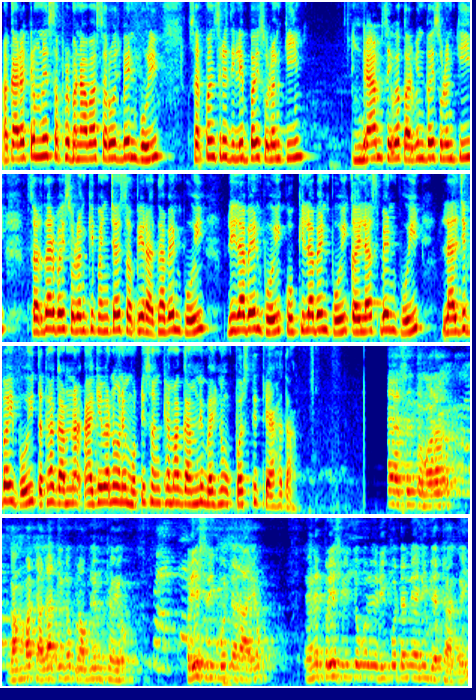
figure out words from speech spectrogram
આ કાર્યક્રમને સફળ બનાવવા સરોજબેન ભોઈ, સરપંચ શ્રી દિલીપભાઈ સોલંકી, ગ્રામ સેવક અરવિંદભાઈ સોલંકી, સરદારભાઈ સોલંકી, પંચાયત સભ્ય રાધાબેન ભોઈ, લીલાબેન ભોઈ, કોકિલાબેન ભોઈ, કૈલાસબેન ભોઈ, લાલજીભાઈ ભોઈ તથા ગામના આગેવાનો અને મોટી સંખ્યામાં ગામની બહેનો ઉપસ્થિત રહ્યા હતા. હશે તમારા ગામમાં તલાટીનો પ્રોબ્લેમ થયો. પ્રેસ રિપોર્ટર આવ્યો એને પ્રેસ રિપોર્ટરને એની બેઠા કહી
